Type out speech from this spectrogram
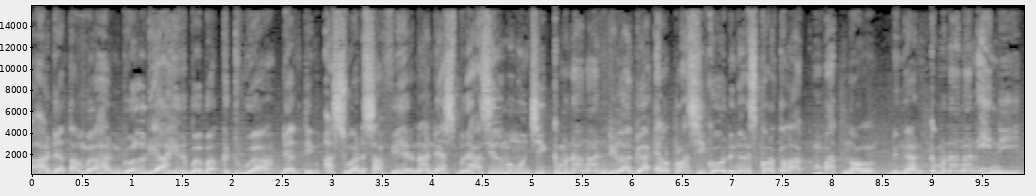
Tak ada tambahan gol di akhir babak kedua dan tim asuhan Xavi Hernandez berhasil mengunci kemenangan di laga El Clasico dengan skor telak 4-0. Dengan kemenangan ini,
